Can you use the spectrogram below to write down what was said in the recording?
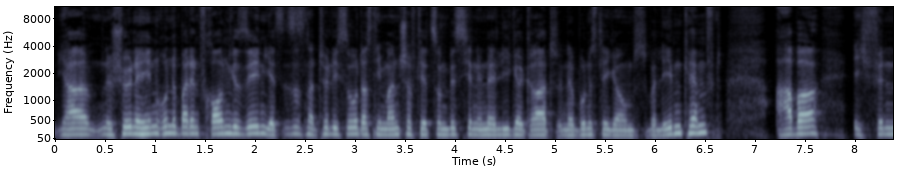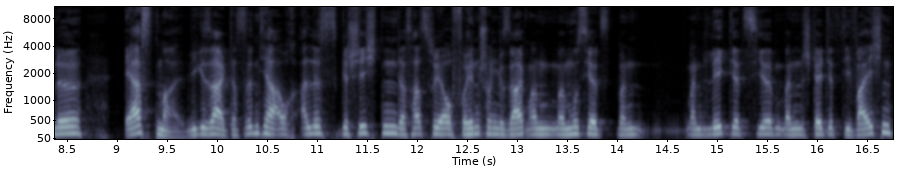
ja, eine schöne Hinrunde bei den Frauen gesehen. Jetzt ist es natürlich so, dass die Mannschaft jetzt so ein bisschen in der Liga, gerade in der Bundesliga ums Überleben kämpft. Aber ich finde, erstmal, wie gesagt, das sind ja auch alles Geschichten, das hast du ja auch vorhin schon gesagt, man, man muss jetzt, man, man legt jetzt hier, man stellt jetzt die Weichen,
